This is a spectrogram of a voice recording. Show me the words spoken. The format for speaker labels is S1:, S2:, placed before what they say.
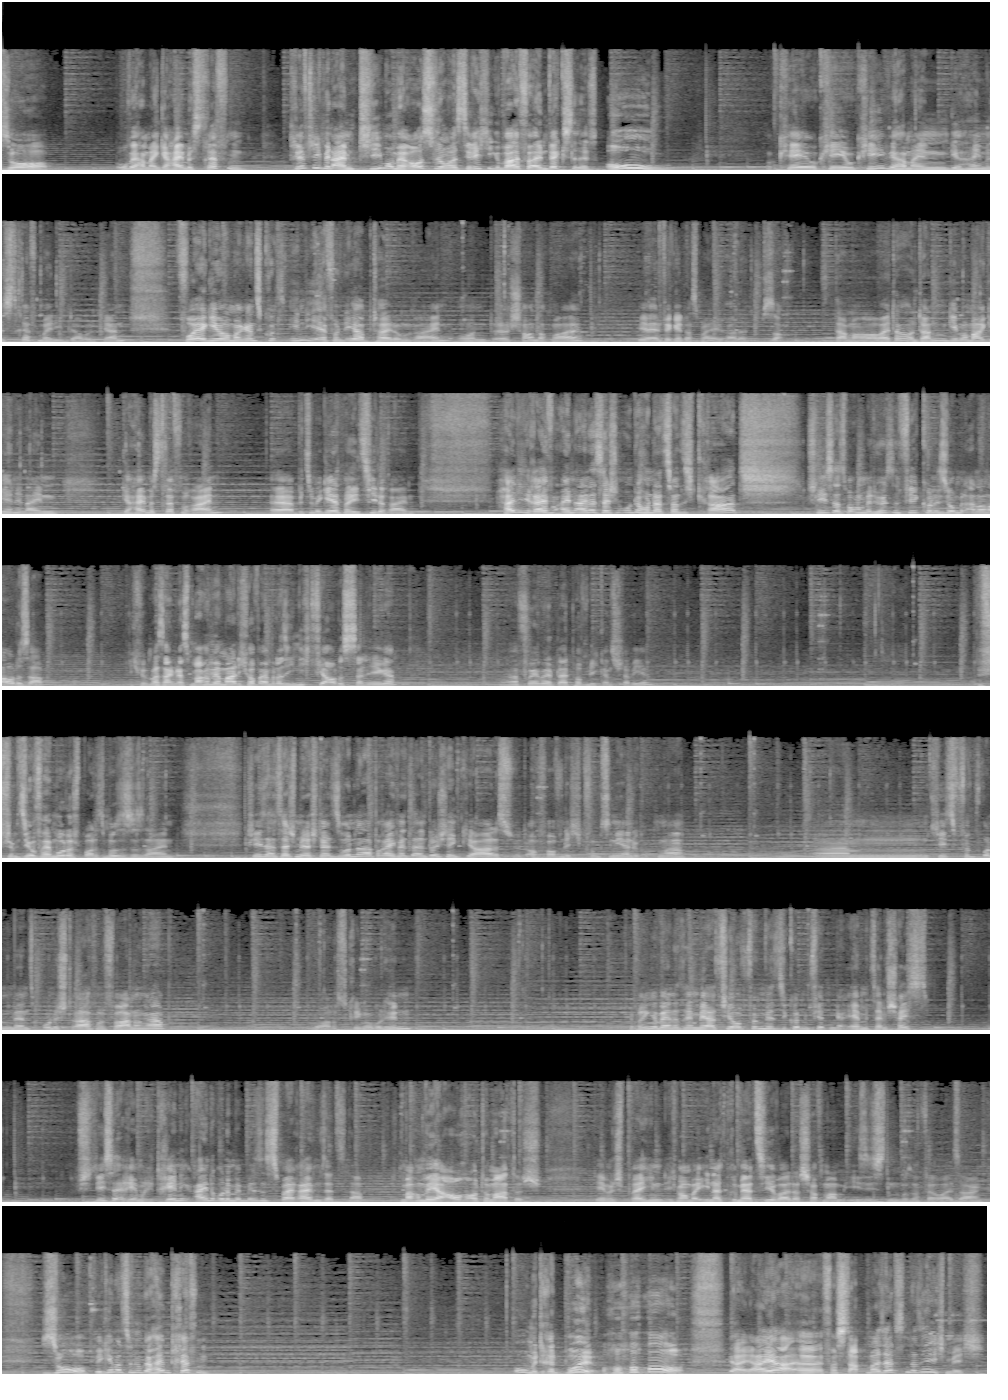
S1: So. Oh, wir haben ein geheimes Treffen. Triff dich mit einem Team, um herauszufinden, was die richtige Wahl für einen Wechsel ist. Oh. Okay, okay, okay. Wir haben ein geheimes Treffen, meine lieben Damen und Herren. Vorher gehen wir mal ganz kurz in die F&E-Abteilung rein und äh, schauen doch mal. Wir entwickeln das mal hier gerade. So, da machen wir weiter. Und dann gehen wir mal gerne in ein geheimes Treffen rein. Äh, beziehungsweise wir gehen jetzt mal in die Ziele rein. Halte die Reifen in einer Session unter 120 Grad. Schließe das Wochenende mit höchsten vier Kollisionen mit anderen Autos ab. Ich würde mal sagen, das machen wir mal. Ich hoffe einfach, dass ich nicht vier Autos zerlege. Ja, Framerate bleibt hoffentlich ganz stabil. Bestimmt Zero Fire Motorsport, das muss es so sein. Schließe eine Session mit der schnellsten Runde ab, wenn es einen durchschnitt. Ja, das wird auch hoffentlich funktionieren. Wir gucken mal. Ähm, schließe fünf Runden werden es ohne Strafen und Verwarnung ab. Ja, das kriegen wir wohl hin. Verbringe während mehr als 445 Sekunden im vierten Gang. Er mit seinem Scheiß. Schließe im Training eine Runde mit mindestens zwei Reifensätzen ab. Das machen wir ja auch automatisch. Dementsprechend, ich mache mal ihn als Primärziel, weil das schaffen wir am easiesten, muss man fairerweise sagen. So, wir gehen mal zu einem geheimen Treffen. Oh, mit Red Bull. Ohoho. Ja, ja, ja. Äh, Verstappen mal setzen, da sehe ich mich.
